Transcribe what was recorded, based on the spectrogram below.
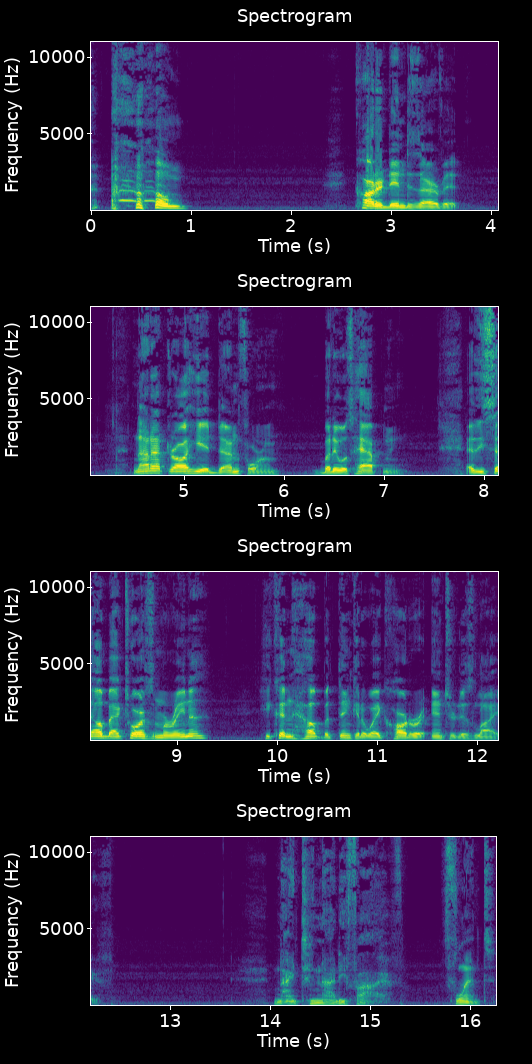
um, Carter didn't deserve it. Not after all he had done for him, but it was happening. As he sailed back towards the marina, he couldn't help but think of the way Carter entered his life. 1995, Flint,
